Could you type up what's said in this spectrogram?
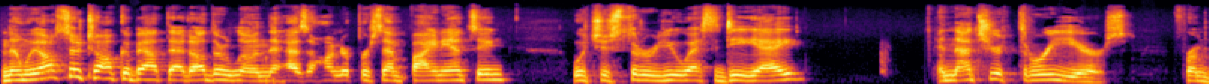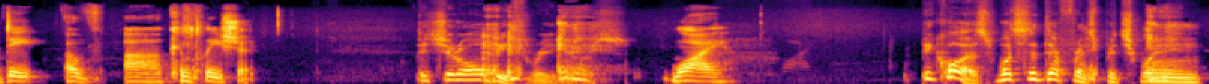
And then we also talk about that other loan that has 100% financing, which is through USDA. And that's your three years from date of uh, completion. It should all be three years. Why? Because what's the difference between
